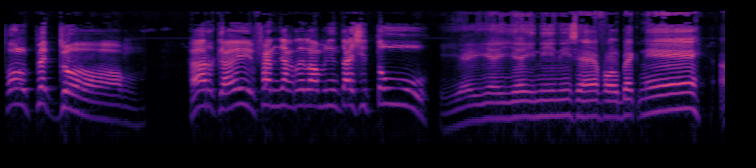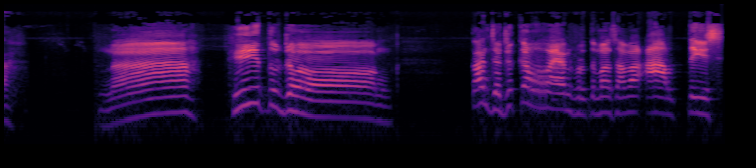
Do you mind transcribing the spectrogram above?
Fallback dong. Hargai fan yang rela menyintai situ. Iya, iya, iya. Ini, ini saya fallback nih. Ah, Nah, gitu dong. Kan jadi keren berteman sama artis.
